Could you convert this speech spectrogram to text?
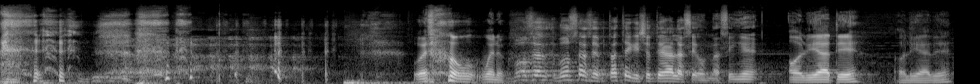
bueno, bueno. Vos, vos aceptaste que yo te haga la segunda, así que Olvídate, olvídate.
